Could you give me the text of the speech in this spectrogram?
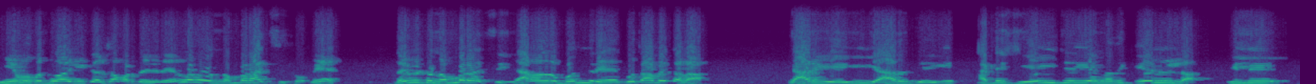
ನಿಯಮಬದ್ಧವಾಗಿ ಕೆಲಸ ಮಾಡ್ತಾ ಇದ್ರೆ ಎಲ್ಲರೂ ಒಂದು ನಂಬರ್ ಹಾಕ್ಸಿ ಸ್ವಾಮಿ. ದಯವಿಟ್ಟು ನಂಬರ್ ಹಾಕ್ಸಿ. ಯಾರಾದ್ರೂ ಬಂದ್ರೆ ಗೊತ್ತಾಗಬೇಕಲ್ಲ. ಯಾರು ಎ ಯಾರು J E at least A E ಅನ್ನೋದಕ್ಕೆ ಏನೂ ಇಲ್ಲ. ಇಲ್ಲಿ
